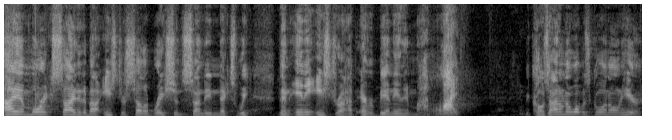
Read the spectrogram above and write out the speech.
I am more excited about Easter celebration Sunday next week than any Easter I've ever been in in my life because I don't know what was going on here.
